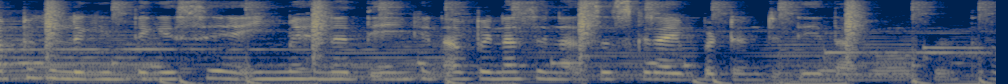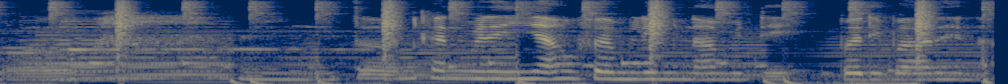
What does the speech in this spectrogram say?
आप को लेकिन ते कैसे इन मेहनत इन खान आप नसे ना सब्सक्राइब बटन जदि दाबो तो। तो इनखान मैंने यहाँ फैमिली में ना मिटे, परिवार है ना।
